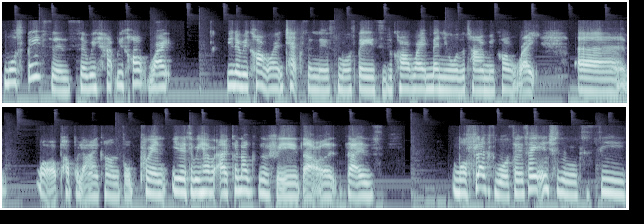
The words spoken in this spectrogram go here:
small spaces so we have we can't write you know we can't write text in those small spaces we can't write menu all the time we can't write uh, well popular icons or print you know so we have iconography that are, that is more flexible so it's very interesting to see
